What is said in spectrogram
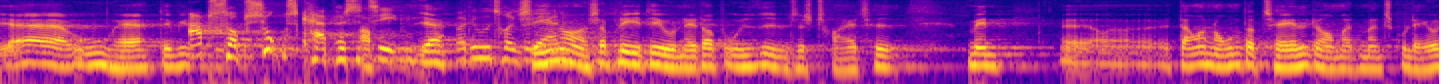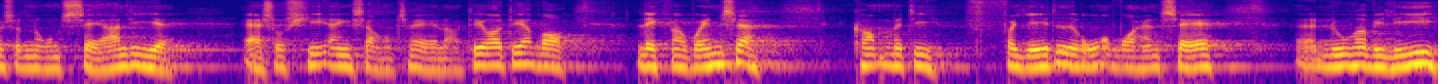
Ja, uha. Det ville... Absorptionskapaciteten ja, var det udtryk, Senere så blev det jo netop udvidelsestræthed. Men øh, der var nogen, der talte om, at man skulle lave sådan nogle særlige associeringsaftaler. Det var der, hvor Lech Wałęsa kom med de forjættede ord, hvor han sagde, øh, nu har vi lige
